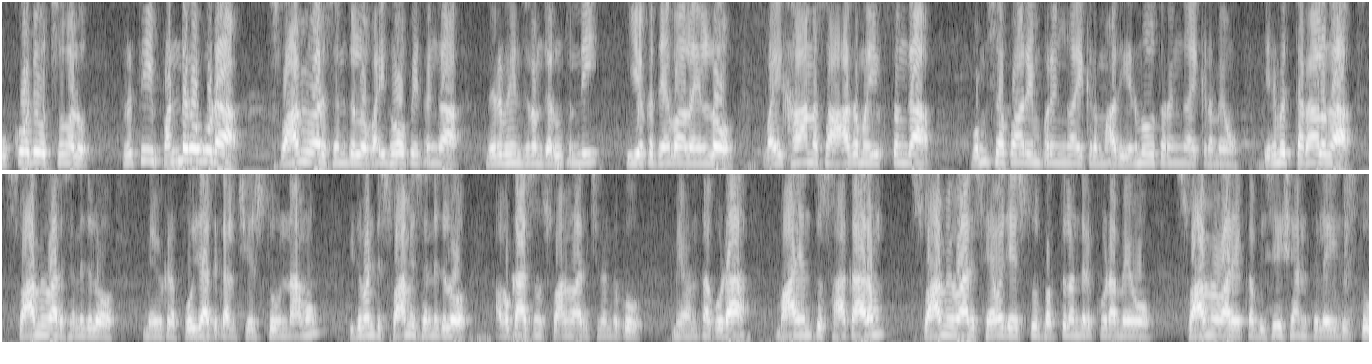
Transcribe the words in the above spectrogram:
ముక్కోటి ఉత్సవాలు ప్రతి పండుగ కూడా స్వామివారి సన్నిధిలో వైభవపేతంగా నిర్వహించడం జరుగుతుంది. ఈ యొక్క దేవాలయంలో వైఖానస ఆగమయుక్తంగా వంశపారంపర్యంగా ఇక్కడ మాది ఎనిమిదవ తరంగా ఇక్కడ మేము ఎనిమిది తరాలుగా స్వామివారి సన్నిధిలో మేము ఇక్కడ పూజాధికారులు చేస్తూ ఉన్నాము. ఇటువంటి స్వామి సన్నిధిలో అవకాశం స్వామివారి ఇచ్చినందుకు మేమంతా కూడా మాయంతు సహకారం స్వామివారి సేవ చేస్తూ భక్తులందరికీ కూడా మేము స్వామివారి యొక్క విశేషాన్ని తెలియజేస్తూ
